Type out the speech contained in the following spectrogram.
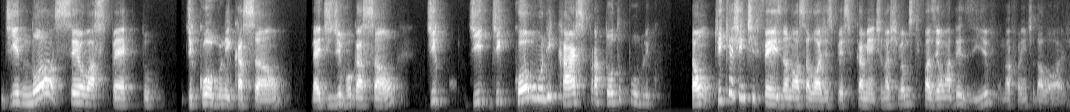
de, no seu aspecto de comunicação, né, de divulgação, de, de, de comunicar-se para todo o público. Então, o que, que a gente fez na nossa loja especificamente? Nós tivemos que fazer um adesivo na frente da loja,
